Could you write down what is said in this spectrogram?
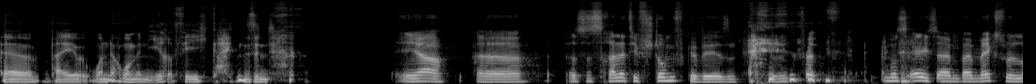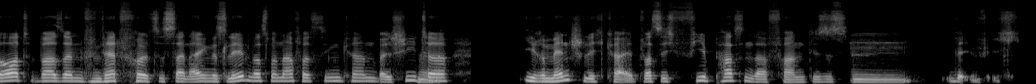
äh, bei Wonder Woman ihre Fähigkeiten sind. Ja, äh, es ist relativ stumpf gewesen. Also, ich muss ehrlich sein, bei Maxwell Lord war sein Wertvollstes sein eigenes Leben, was man nachvollziehen kann. Bei Ja. Cheetah ihre Menschlichkeit, was ich viel passender fand, dieses w ich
